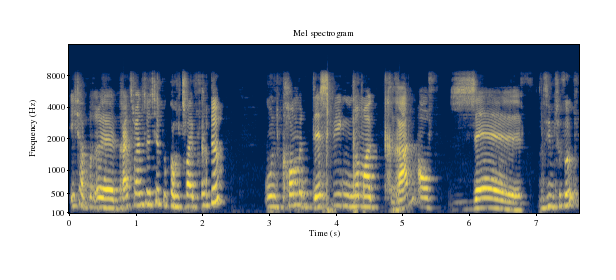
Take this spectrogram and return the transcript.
Ich habe äh, 3 zu 1 getippt, bekomme zwei Punkte und komme deswegen nochmal ran auf 7 zu 5.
